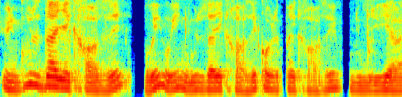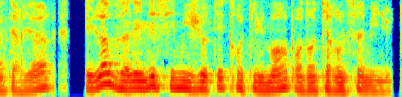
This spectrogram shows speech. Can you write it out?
une gousse d'ail écrasée, oui, oui, une gousse d'ail écrasée, complètement écrasée, vous l'oubliez à l'intérieur, et là, vous allez laisser mijoter tranquillement pendant 45 minutes.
